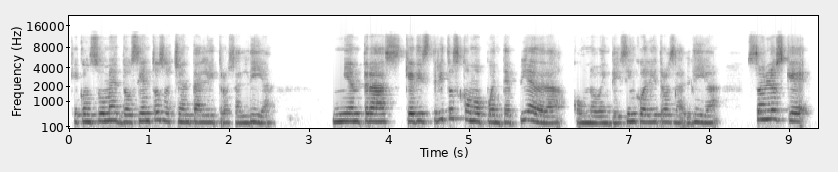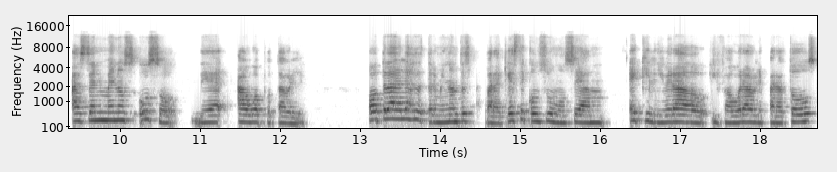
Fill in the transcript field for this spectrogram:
que consume 280 litros al día, mientras que distritos como Puente Piedra, con 95 litros al día, son los que hacen menos uso de agua potable. Otra de las determinantes para que este consumo sea equilibrado y favorable para todos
